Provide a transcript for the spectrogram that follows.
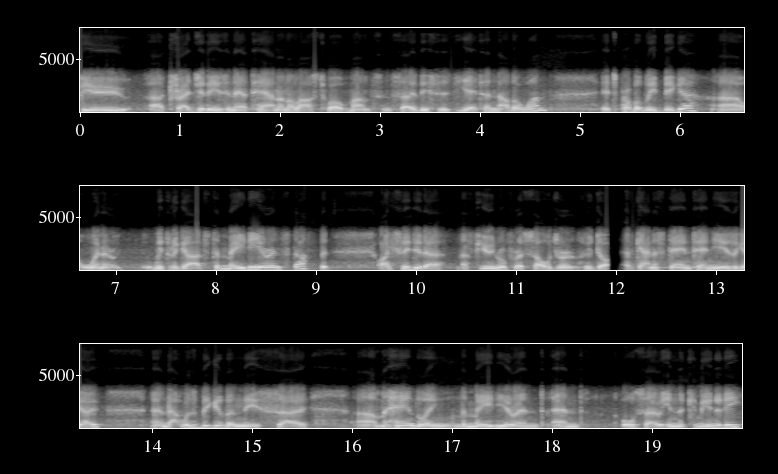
few uh, tragedies in our town in the last 12 months, and so this is yet another one. It's probably bigger uh, when it, with regards to media and stuff, but I actually did a, a funeral for a soldier who died in Afghanistan 10 years ago, and that was bigger than this. So um, handling the media and, and also in the community,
